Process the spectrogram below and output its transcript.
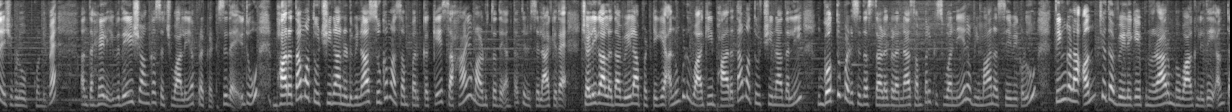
ದೇಶಗಳು ಒಪ್ಪಿಕೊಂಡಿವೆ ಅಂತ ಹೇಳಿ ವಿದೇಶಾಂಗ ಸಚಿವಾಲಯ ಪ್ರಕಟಿಸಿದೆ. ಇದು ಭಾರತ ಮತ್ತು ಚೀನಾ ನಡುವಿನ ಸುಗಮ ಸಂಪರ್ಕಕ್ಕೆ ಸಹಾಯ ಮಾಡುತ್ತದೆ ಅಂತ ತಿಳಿಸಲಾಗಿದೆ. ಚಳಿಗಾಲದ ವೇಳಾಪಟ್ಟಿಗೆ ಅನುಗುಣವಾಗಿ ಭಾರತ ಮತ್ತು ಚೀನಾದಲ್ಲಿ ಗೊತ್ತುಪಡಿಸಿದ ಸ್ಥಳಗಳನ್ನು ಸಂಪರ್ಕಿಸುವ ನೇರ ವಿಮಾನ ಸೇವೆಗಳು ತಿಂಗಳ ಅಂತ್ಯದ ವೇಳೆಗೆ ಪುನರಾರಂಭವಾಗಲಿದೆ ಅಂತ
